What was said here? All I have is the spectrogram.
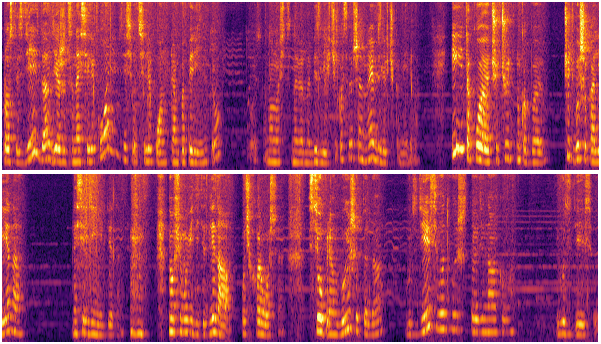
просто здесь, да, держится на силиконе. Здесь вот силикон прям по периметру. То есть оно носится, наверное, без лифчика совершенно, но я без лифчика мерила. И такое чуть-чуть, ну как бы, чуть выше колена, на середине где-то. Ну, в общем, вы видите, длина очень хорошая. Все прям вышито, да. Вот здесь вот вышито одинаково. И вот здесь вот.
